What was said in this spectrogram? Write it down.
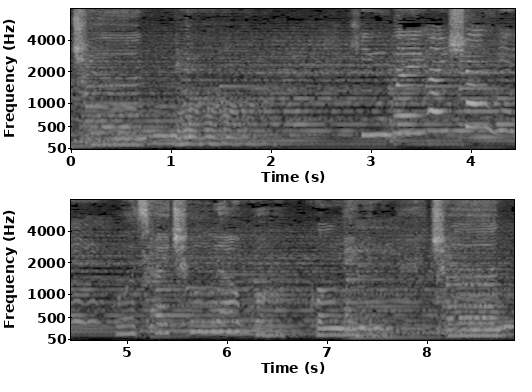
沉默，因为爱上你，我才成了我，光明沉。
